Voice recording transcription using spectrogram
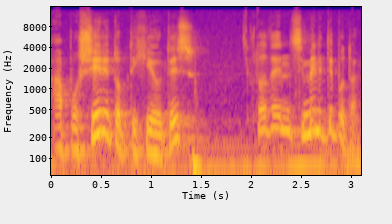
αποσύρει το πτυχίο της, αυτό δεν σημαίνει τίποτα.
